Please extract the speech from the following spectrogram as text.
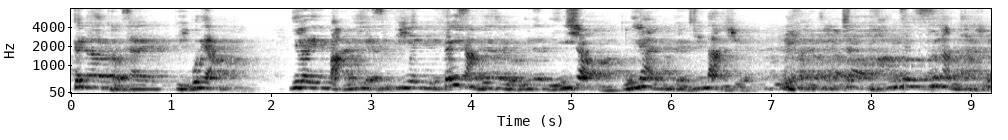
跟他的口才比不了。因为马云也是毕业于非常非常有名的名校啊，不亚于北京大学，叫杭州师范大学。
